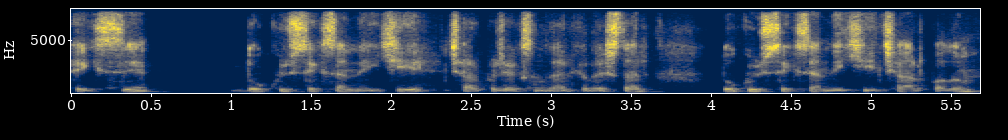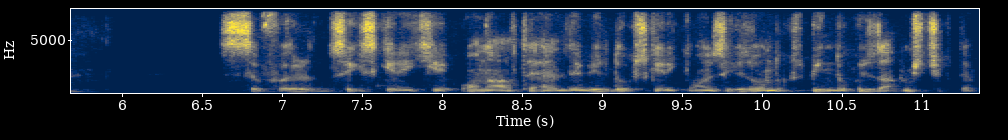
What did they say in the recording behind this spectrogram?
eksi 980 ile 2'yi çarpacaksınız arkadaşlar. 980 ile 2'yi çarpalım. 0, 8 kere 2, 16 elde 1, 9 kere 2, 18, 19, 1960 çıktı.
